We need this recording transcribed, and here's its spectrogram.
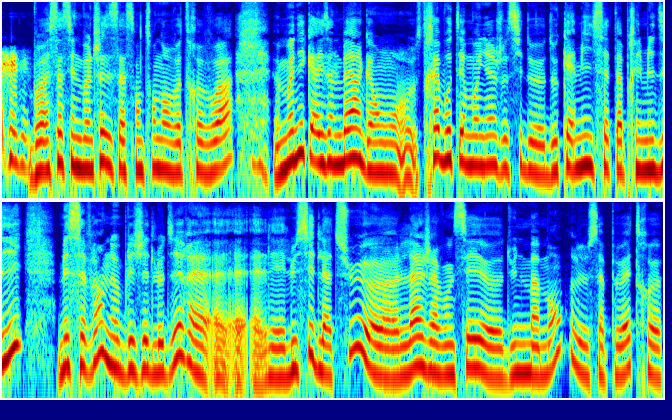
bon, ça c'est une bonne chose et ça s'entend dans votre voix. Monique Heisenberg, très beau témoignage aussi de, Camille cet après-midi, mais c'est vrai, on est obligé de le dire, elle, est lucide là-dessus. Euh, l'âge avancé euh, d'une maman, euh, ça peut être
